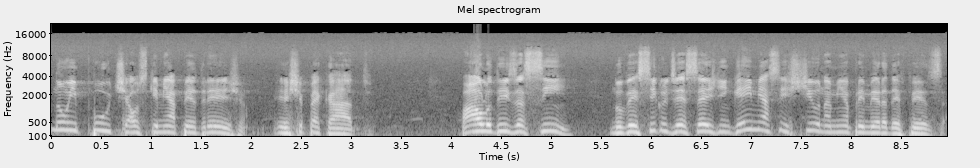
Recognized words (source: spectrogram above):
não impute aos que me apedrejam este pecado. Paulo diz assim: no versículo 16: Ninguém me assistiu na minha primeira defesa,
